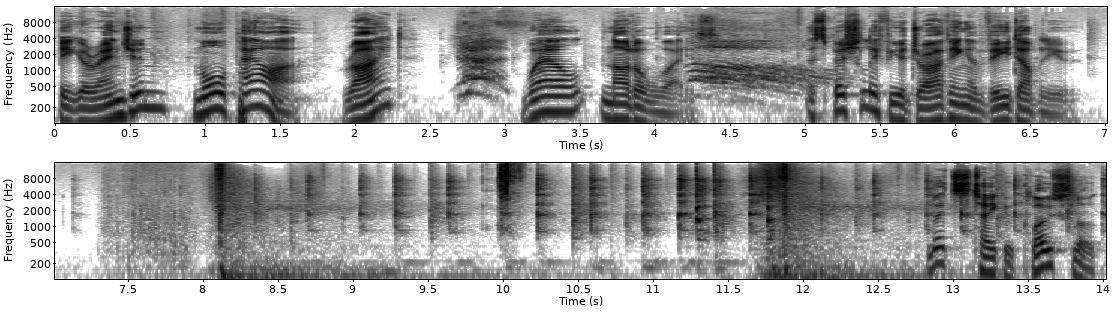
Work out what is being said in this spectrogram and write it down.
Bigger engine, more power, right? Yes! Well, not always. Especially if you're driving a VW. Let's take a close look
